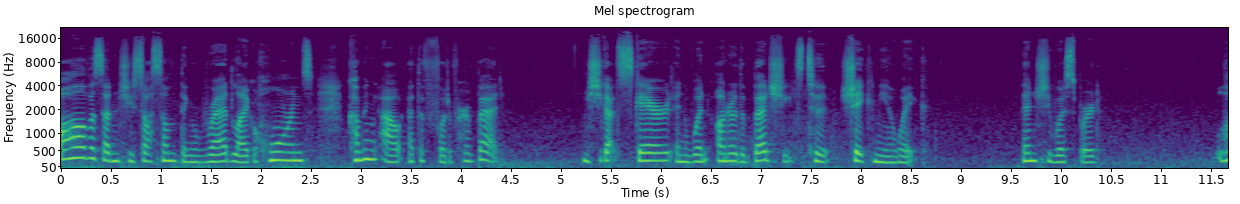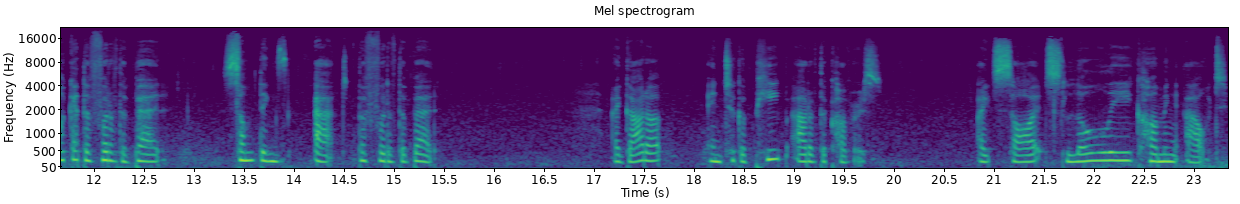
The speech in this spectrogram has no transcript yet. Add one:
All of a sudden, she saw something red like horns coming out at the foot of her bed. She got scared and went under the bed sheets to shake me awake. Then she whispered, Look at the foot of the bed. Something's at the foot of the bed. I got up and took a peep out of the covers. I saw it slowly coming out.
